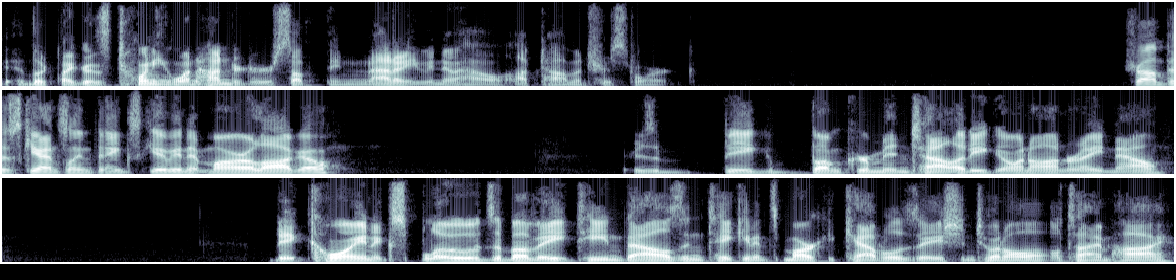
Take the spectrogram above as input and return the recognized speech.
It looked like it was 2100 or something. I don't even know how optometrists work. Trump is canceling Thanksgiving at Mar-a-Lago. There's a big bunker mentality going on right now. Bitcoin explodes above 18,000, taking its market capitalization to an all-time high.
